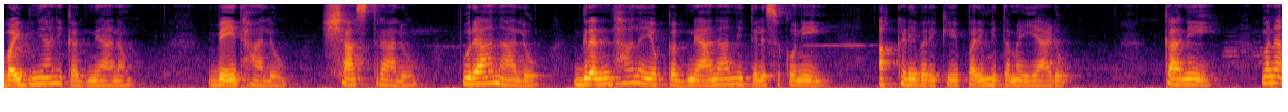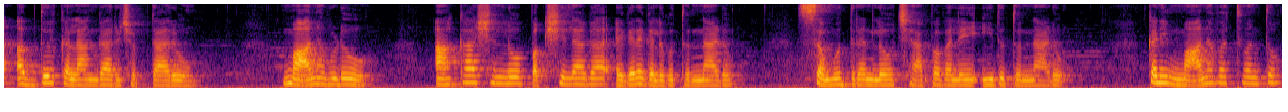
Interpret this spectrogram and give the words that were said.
వైజ్ఞానిక జ్ఞానం వేదాలు శాస్త్రాలు పురాణాలు గ్రంథాల యొక్క జ్ఞానాన్ని తెలుసుకొని అక్కడి వరకే పరిమితమయ్యాడు. కానీ మన అబ్దుల్ కలాం గారు చెప్తారు మానవుడు ఆకాశంలో పక్షిలాగా ఎగరగలుగుతున్నాడు సముద్రంలో చేపవలే ఈదుతున్నాడు కానీ మానవత్వంతో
